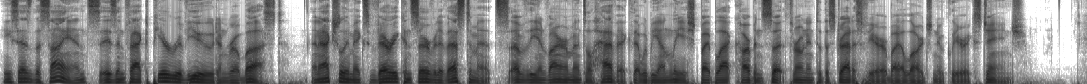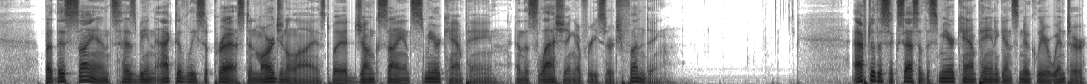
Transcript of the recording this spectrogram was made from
He says the science is in fact peer reviewed and robust, and actually makes very conservative estimates of the environmental havoc that would be unleashed by black carbon soot thrown into the stratosphere by a large nuclear exchange. But this science has been actively suppressed and marginalized by a junk science smear campaign and the slashing of research funding. After the success of the smear campaign against nuclear winter,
